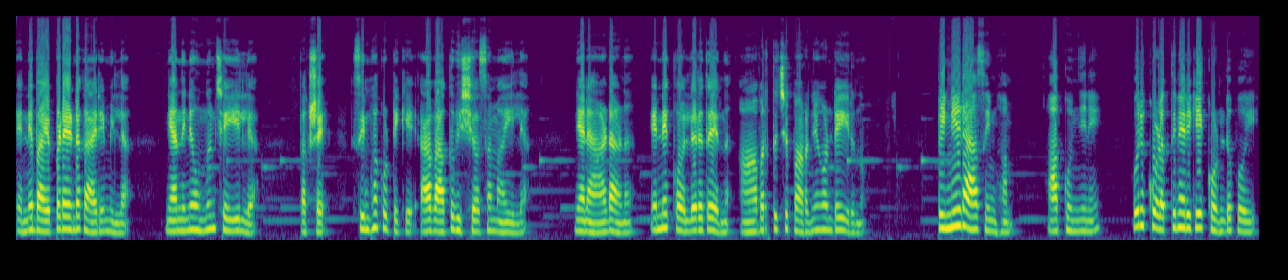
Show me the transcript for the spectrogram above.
എന്നെ ഭയപ്പെടേണ്ട കാര്യമില്ല. ഞാൻ നിന്നെ ഒന്നും ചെയ്യില്ല. പക്ഷേ സിംഹക്കുട്ടിക്ക് ആ വാക്ക് വിശ്വാസമായില്ല. ഞാൻ ആടാണ്. എന്നെ കൊല്ലരുത് എന്ന് ആവർത്തിച്ച് പറഞ്ഞുകൊണ്ടേയിരുന്നു. പിന്നീട് ആ സിംഹം ആ കുഞ്ഞിനെ ഒരു കുളത്തിനരികെ കൊണ്ടുപോയി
